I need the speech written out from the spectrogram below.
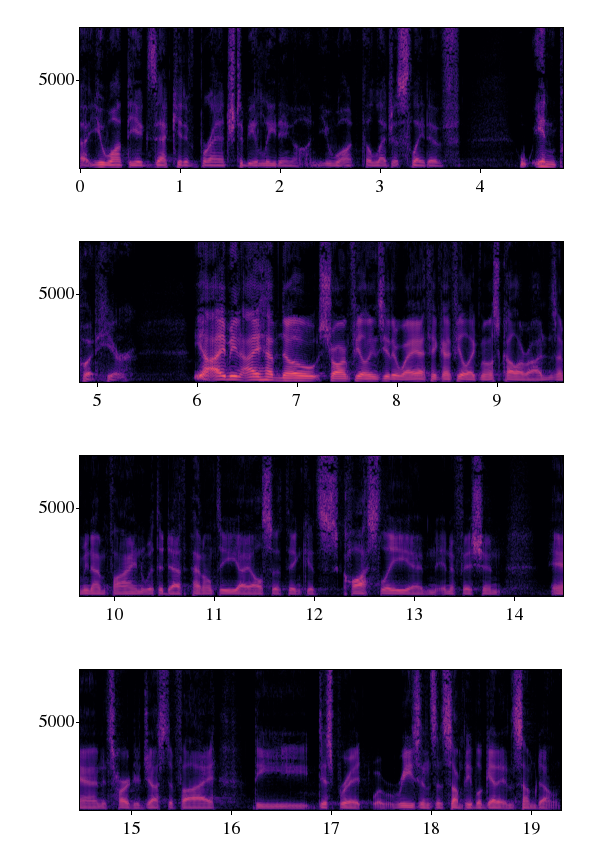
uh, you want the executive branch to be leading on. You want the legislative input here. Yeah, I mean, I have no strong feelings either way. I think I feel like most Coloradans. I mean, I'm fine with the death penalty. I also think it's costly and inefficient and it's hard to justify the disparate reasons that some people get it and some don't.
